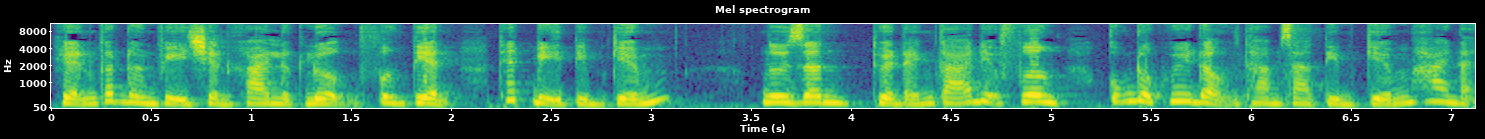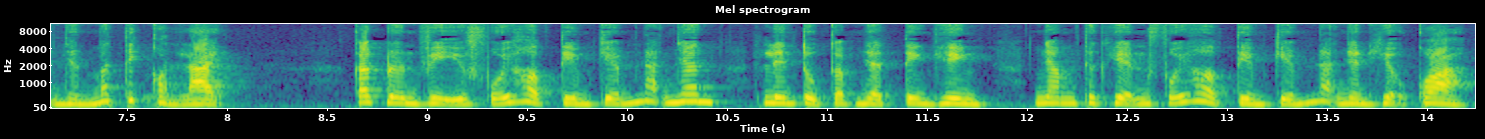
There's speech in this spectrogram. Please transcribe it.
Hiện các đơn vị triển khai lực lượng, phương tiện, thiết bị tìm kiếm. Ngư dân, thuyền đánh cá địa phương cũng được huy động tham gia tìm kiếm hai nạn nhân mất tích còn lại. Các đơn vị phối hợp tìm kiếm nạn nhân liên tục cập nhật tình hình nhằm thực hiện phối hợp tìm kiếm nạn nhân hiệu quả,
